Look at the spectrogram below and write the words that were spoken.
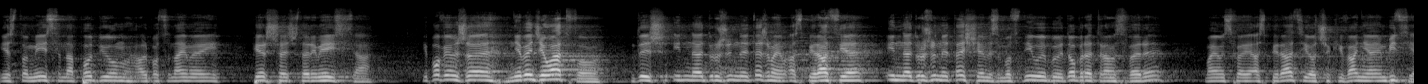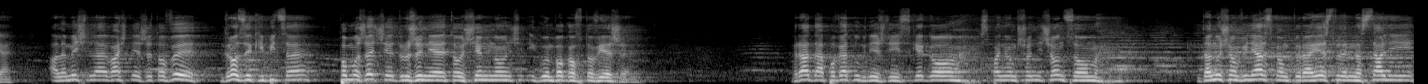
Jest to miejsce na podium albo co najmniej pierwsze cztery miejsca. I powiem, że nie będzie łatwo, gdyż inne drużyny też mają aspiracje, inne drużyny też się wzmocniły, były dobre transfery, mają swoje aspiracje, oczekiwania, ambicje. Ale myślę właśnie, że to wy, drodzy kibice, pomożecie drużynie to osiągnąć i głęboko w to wierzę. Rada Powiatu Gnieźnieńskiego z panią przewodniczącą Danusią Winiarską, która jest tutaj na stali,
